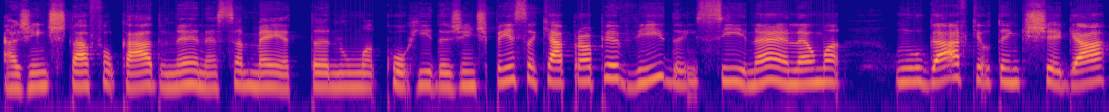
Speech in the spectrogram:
a gente está focado, né, nessa meta, numa corrida, a gente pensa que a própria vida em si, né, ela é uma, um lugar que eu tenho que chegar.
